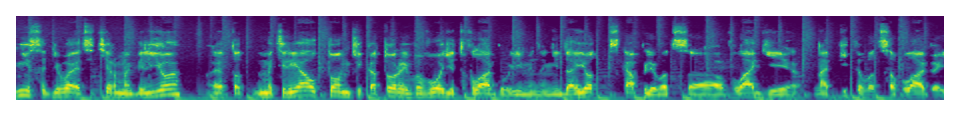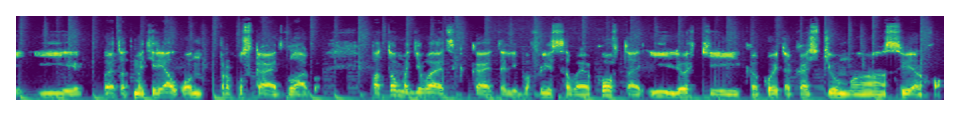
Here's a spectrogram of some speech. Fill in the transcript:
низ одевается термобелье, этот материал тонкий, который выводит влагу именно, не дает скапливаться влаги, напитываться влагой, и этот материал, он пропускает влагу. Потом одевается какая-то либо флисовая кофта и легкий какой-то костюм э, сверху.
